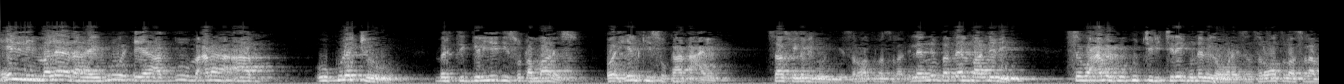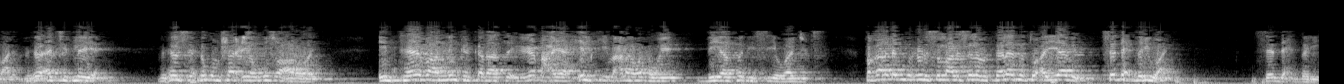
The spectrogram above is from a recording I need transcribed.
Xilli ma leedahay ruuxii hadduu macnaha aad uu kula joogo martigeliyadiisu dhammaanayso oo xilkiisu kaa dhacayo. Saasuu nabiga weydiiyey salawatullah waslam ila ninba meel baa dhibi isagoo camalkuu ku jiri jiray buu nabiga waraysan salawatullahi waslamu caleyh muxuu ajir leeyahay? Muxuuse xukum sharciga ku soo arooray inteebaa ninkan kadaata igaga dhacaya xilkii macnaha waxa weeye diyaafadiisi iyo waajibkiisa faqala nabigu wuxu uhi sal ly slam alaaatu ayaamin saddex beri waay. Saddex beri.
